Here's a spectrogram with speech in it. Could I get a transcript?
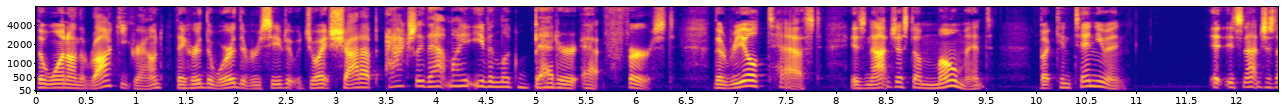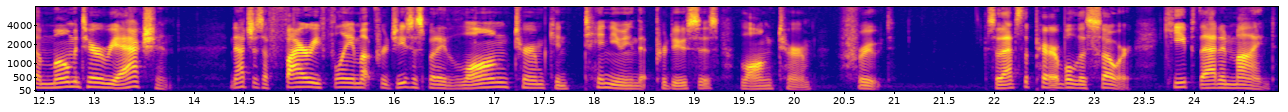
the one on the rocky ground, they heard the word, they received it with joy, it shot up. Actually, that might even look better at first. The real test is not just a moment, but continuing. It's not just a momentary reaction, not just a fiery flame up for Jesus, but a long term continuing that produces long term fruit. So that's the parable of the sower. Keep that in mind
